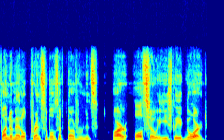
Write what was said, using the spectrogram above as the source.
fundamental principles of governance are also easily ignored.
